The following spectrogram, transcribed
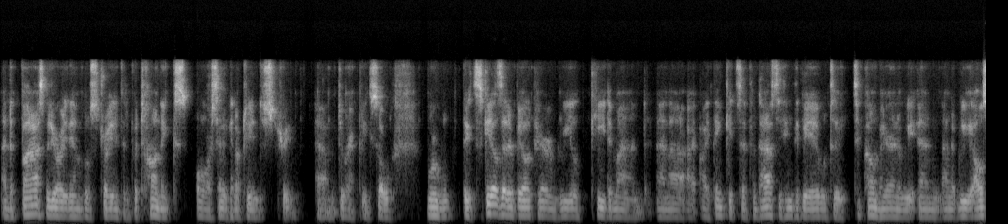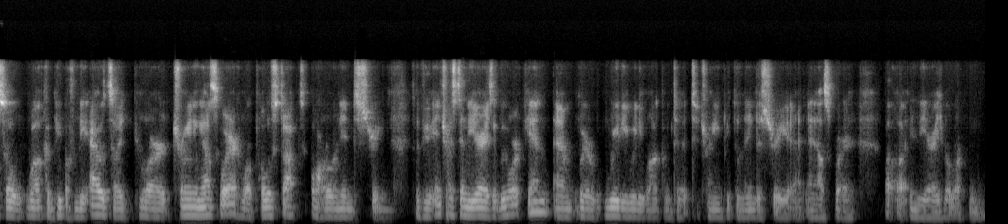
and the vast majority of them go straight into the photonics or semiconductor industry um, directly. So we're the skills that are built here are in real key demand, and uh, I, I think it's a fantastic thing to be able to to come here, and we and and we also welcome people from the outside who are training elsewhere, who are postdocs or who are in industry. So if you're interested in the areas that we work in, um, we're really really welcome to to train people in industry and, and elsewhere uh, in the areas we're working in.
